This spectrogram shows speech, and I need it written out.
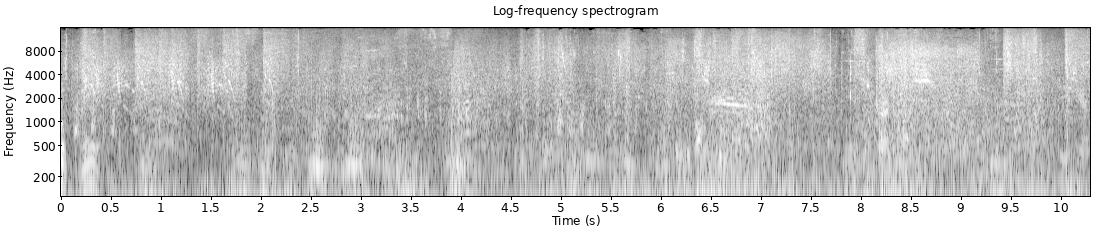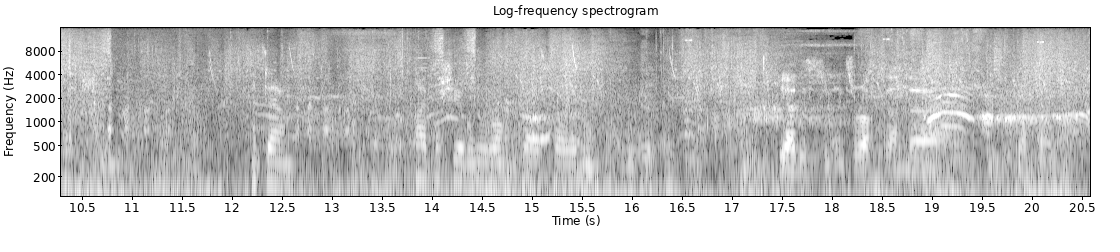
Oh, me. burn plus. Easier. Down. Hyper shield on the wrong platform. Yeah, this is an interrupt and uh, interrupt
